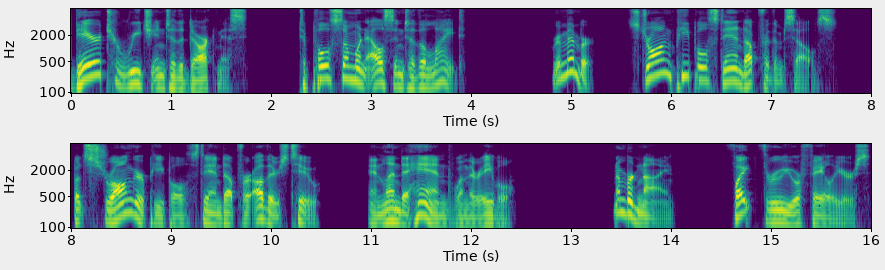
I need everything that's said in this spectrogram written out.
Dare to reach into the darkness, to pull someone else into the light. Remember, strong people stand up for themselves, but stronger people stand up for others too, and lend a hand when they're able. Number nine, fight through your failures.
